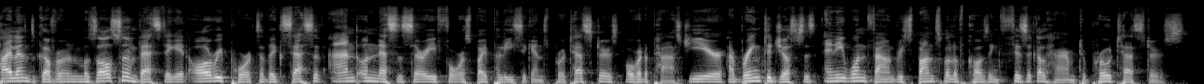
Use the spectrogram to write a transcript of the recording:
Thailand's government must also investigate all reports of excessive and unnecessary force by police against protesters over the past year and bring to justice anyone found responsible of causing physical harm to protesters.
